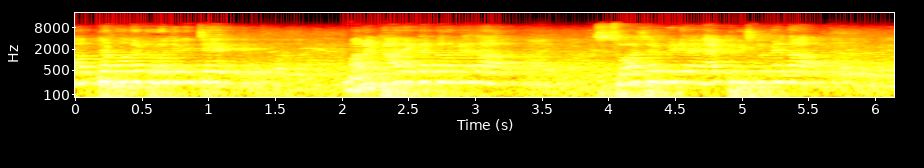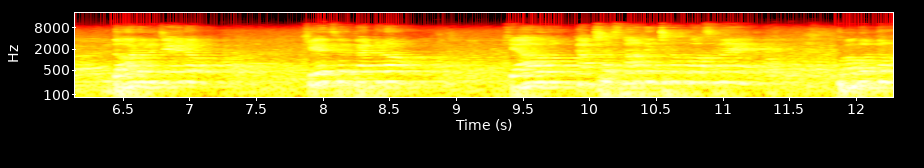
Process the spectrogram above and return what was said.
మొట్టమొదటి రోజు నుంచే మన కార్యకర్తల మీద సోషల్ మీడియా యాక్టివిస్టుల మీద దాడులు చేయడం కేసులు పెట్టడం కేవలం కక్ష సాధించడం కోసమే ప్రభుత్వం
